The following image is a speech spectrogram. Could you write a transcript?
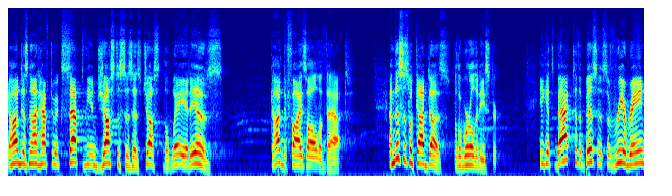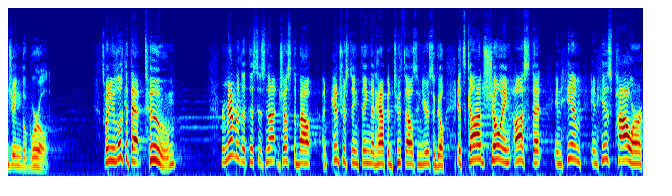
God does not have to accept the injustices as just the way it is. God defies all of that. And this is what God does for the world at Easter. He gets back to the business of rearranging the world. So when you look at that tomb, remember that this is not just about an interesting thing that happened 2,000 years ago. It's God showing us that in Him, in His power,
